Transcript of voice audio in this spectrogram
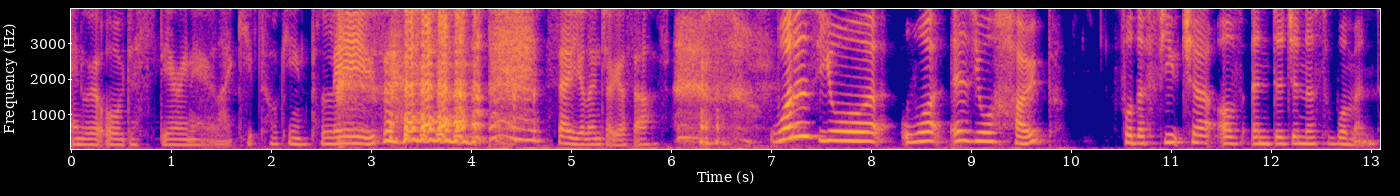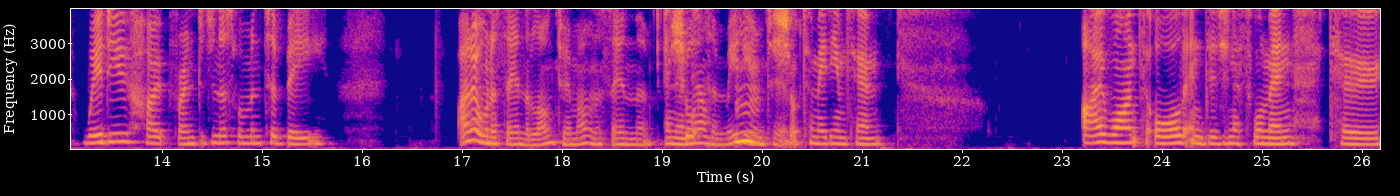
and we are all just staring at her like keep talking please so you'll enjoy yourself what is your what is your hope for the future of Indigenous women? Where do you hope for Indigenous women to be? I don't want to say in the long term, I want to say in the and short to medium mm, term. Short to medium term. I want all Indigenous women to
